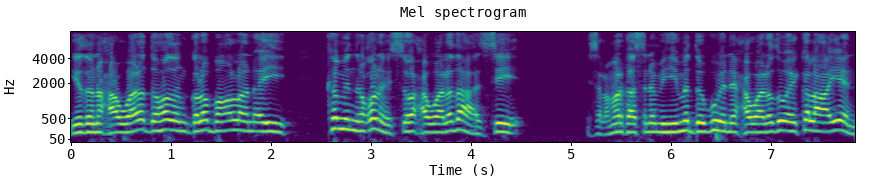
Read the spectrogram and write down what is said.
Iyadoona xawaalada hodan global online ay ka mid noqonayso xawaaladahaasi islamarkaasna muhiimadda ugu weyn ee xawaaladuhu ay ka lahaayeen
